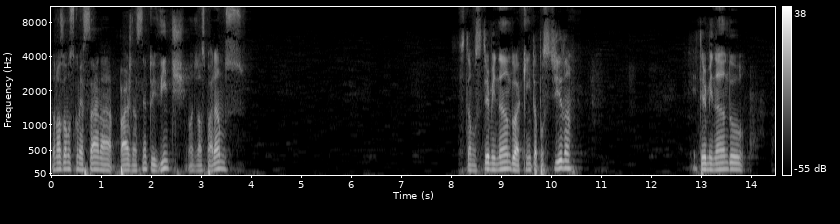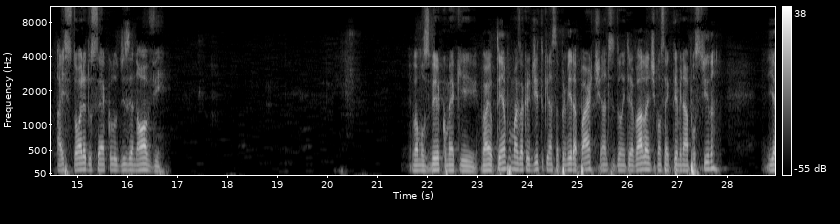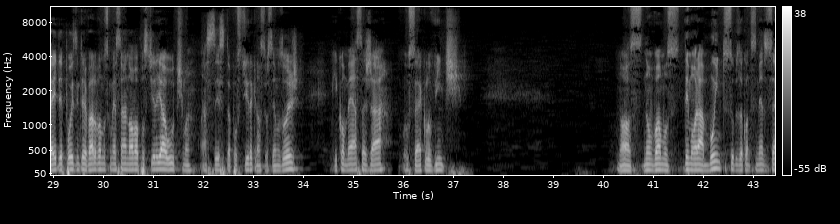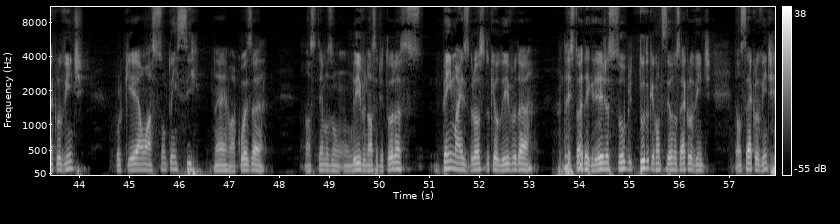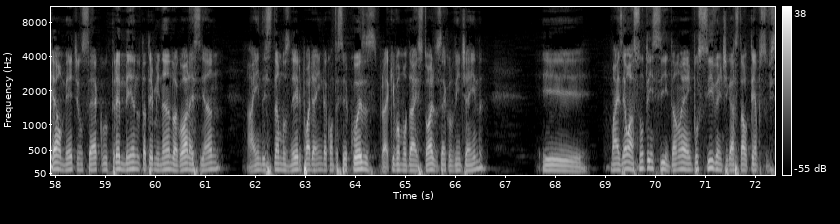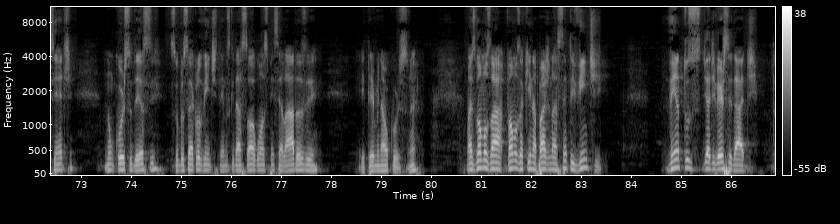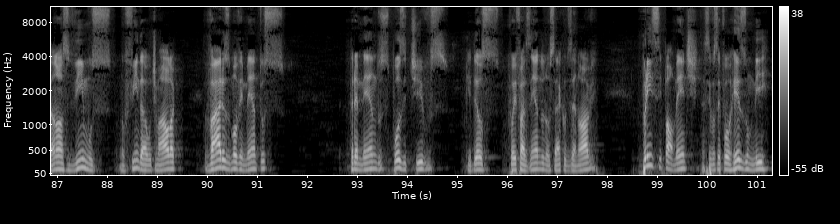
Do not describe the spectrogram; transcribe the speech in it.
Então nós vamos começar na página 120, onde nós paramos. Estamos terminando a quinta apostila e terminando a história do século XIX. Vamos ver como é que vai o tempo, mas acredito que nessa primeira parte, antes do intervalo, a gente consegue terminar a apostila. E aí, depois do intervalo, vamos começar a nova apostila e a última, a sexta apostila que nós trouxemos hoje, que começa já o século XX. Nós não vamos demorar muito sobre os acontecimentos do século XX, porque é um assunto em si, né? Uma coisa. Nós temos um, um livro, nossa editora, bem mais grosso do que o livro da, da história da igreja sobre tudo o que aconteceu no século XX. Então, o século XX realmente é um século tremendo, está terminando agora esse ano. Ainda estamos nele, pode ainda acontecer coisas pra, que vão mudar a história do século XX ainda. E, mas é um assunto em si, então não é impossível a gente gastar o tempo suficiente num curso desse sobre o século XX. Temos que dar só algumas pinceladas e, e terminar o curso, né? Mas vamos lá, vamos aqui na página 120, ventos de adversidade. Então nós vimos no fim da última aula vários movimentos tremendos, positivos que Deus foi fazendo no século XIX, principalmente, se você for resumir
